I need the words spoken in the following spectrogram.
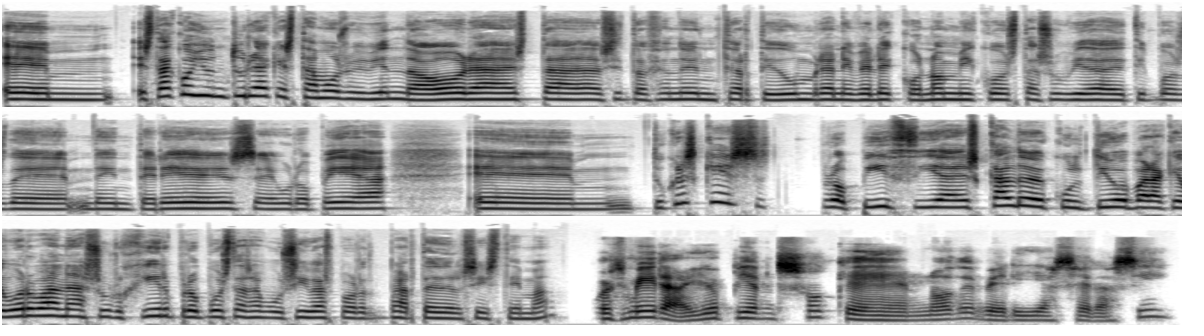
Eh, esta coyuntura que estamos viviendo ahora, esta situación de incertidumbre a nivel económico, esta subida de tipos de, de interés europea, em, ¿tú crees que es propicia, es caldo de cultivo para que vuelvan a surgir propuestas abusivas por parte del sistema? Pues mira, yo pienso que no debería ser así,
